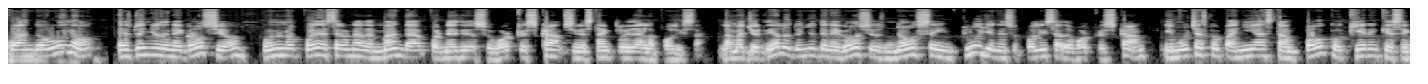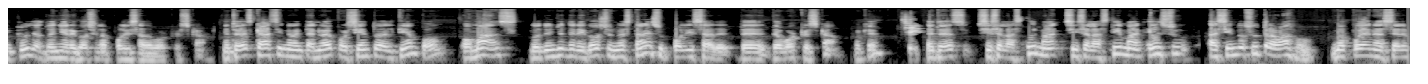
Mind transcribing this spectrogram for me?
cuando uno es dueño de negocio, uno no puede hacer una demanda por medio de su workers' comp si no está incluida en la póliza. La mayoría de los dueños de negocios no se incluyen en su póliza de workers' comp y muchas compañías tampoco quieren que se incluya el dueño de negocio en la póliza de workers' comp. Entonces, casi 99% del tiempo o más, los dueños de negocio no están en su póliza de, de, workers' comp. ¿ok? Sí. Entonces, si se lastiman, si se lastiman en su, haciendo su trabajo, no pueden hacer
